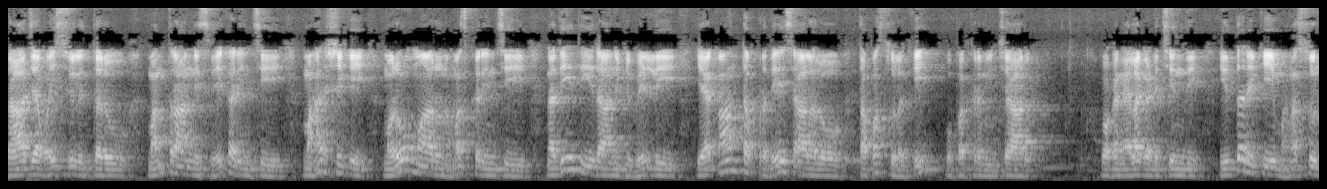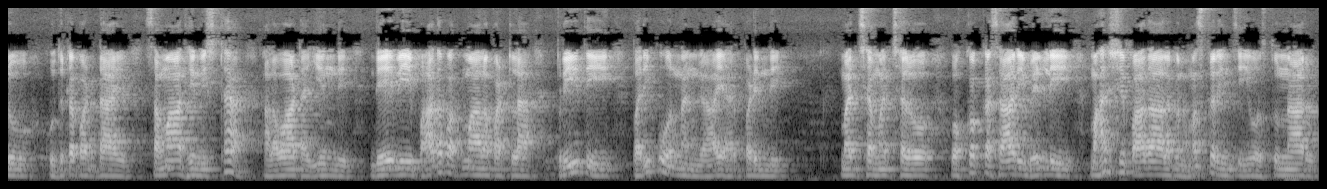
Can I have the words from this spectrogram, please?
రాజవైశ్యులిద్దరూ మంత్రాన్ని స్వీకరించి మహర్షికి మరోమారు నమస్కరించి నదీ తీరానికి వెళ్ళి ఏకాంత ప్రదేశాలలో తపస్సులకి ఉపక్రమించారు. ఒక నెల గడిచింది. ఇద్దరికీ మనస్సులు కుదుటపడ్డాయి. సమాధి నిష్ఠ అలవాటయ్యింది. దేవి పాదపద్మాల పట్ల ప్రీతి పరిపూర్ణంగా ఏర్పడింది. మధ్య మధ్యలో ఒక్కొక్కసారి వెళ్ళి మహర్షి పాదాలకు నమస్కరించి వస్తున్నారు.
